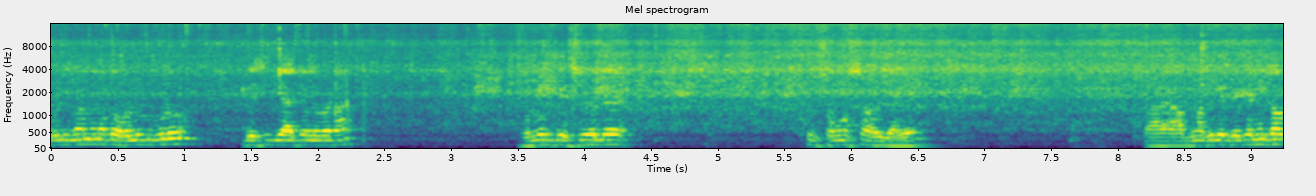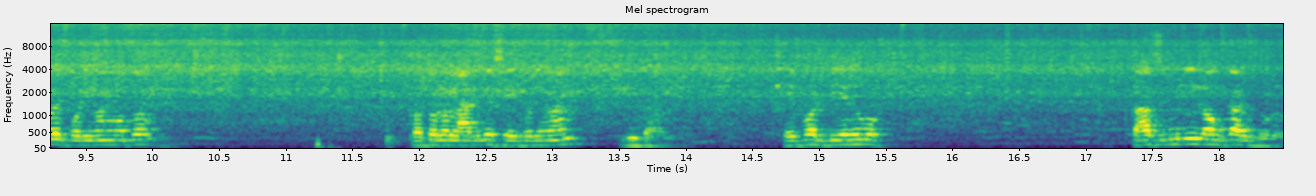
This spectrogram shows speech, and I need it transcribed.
পরিমাণ মতো হলুদ গুঁড়ো বেশি দেওয়া চলবে না। হলুদ বেশি হলে খুব সমস্যা হয়ে যাবে। তাই আপনাদেরকে দেখে নিতে হবে পরিমাণ মতো কতটা লাগবে সেই পরিমাণ দিতে হবে। এরপর দিয়ে দেবো কাশ্মীরি লঙ্কার গুঁড়ো।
